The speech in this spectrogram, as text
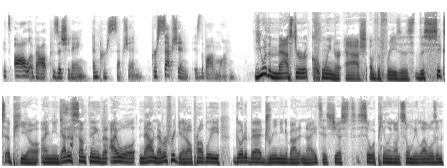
it's all about positioning and perception. Perception is the bottom line. You are the master coiner, Ash, of the phrases. The six appeal. I mean, that is something that I will now never forget. I'll probably go to bed dreaming about it nights. It's just so appealing on so many levels. And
